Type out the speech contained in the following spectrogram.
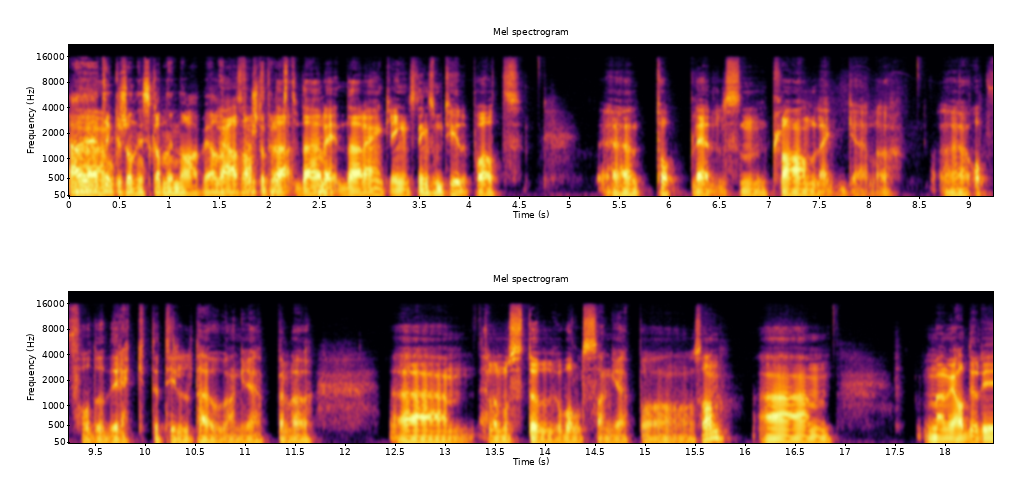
Ja, jeg eh, tenker sånn i Skandinavia, da, ja, først og fremst. der, er det, der er egentlig ingenting som tyder på at uh, toppledelsen planlegger eller uh, oppfordrer direkte til terrorangrep eller, eller noe større voldsangrep og sånn. Um, men vi hadde jo de,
